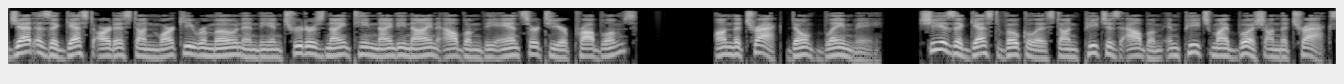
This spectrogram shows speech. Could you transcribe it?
Jett is a guest artist on Marky Ramone and the Intruders' 1999 album The Answer to Your Problems? On the track Don't Blame Me. She is a guest vocalist on Peaches' album Impeach My Bush on the tracks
